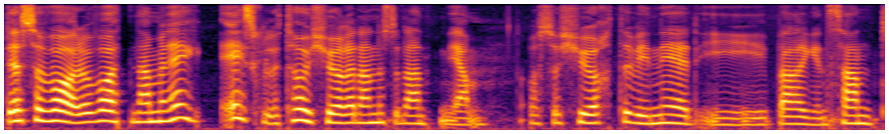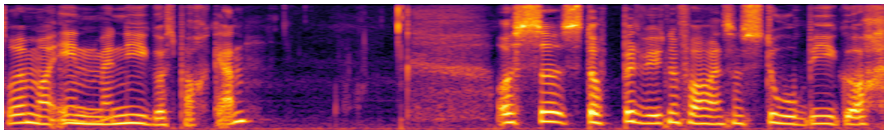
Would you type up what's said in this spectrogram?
det som var, det var at nei, men jeg, jeg skulle ta og kjøre denne studenten hjem. Og så kjørte vi ned i Bergen sentrum og inn med Nygårdsparken. Og så stoppet vi utenfor en sånn stor bygård.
